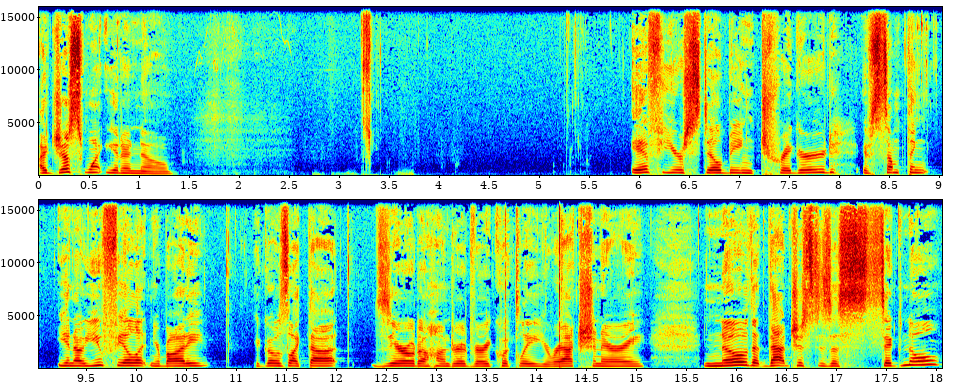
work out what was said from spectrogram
I just want you to know if you're still being triggered, if something, you know, you feel it in your body, it goes like that, zero to 100 very quickly, you're reactionary. Know that that just is a signal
